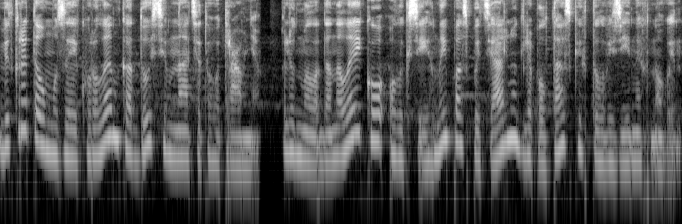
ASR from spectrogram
відкрита у музеї Короленка до 17 травня. Людмила Данилейко, Олексій Гнипа спеціально для полтавських телевізійних новин.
